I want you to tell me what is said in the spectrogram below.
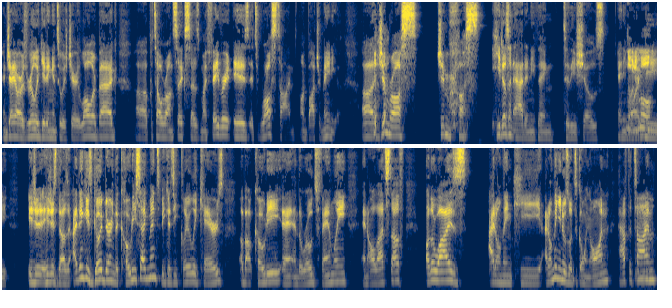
and JR is really getting into his Jerry Lawler bag. Uh, Patel Ron Six says my favorite is it's Ross time on Botchamania. Uh, Jim Ross, Jim Ross, he doesn't add anything to these shows anymore. anymore. He He just, he just doesn't. I think he's good during the Cody segments because he clearly cares about Cody and, and the Rhodes family and all that stuff. Otherwise, I don't think he I don't think he knows what's going on half the time. Mm.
